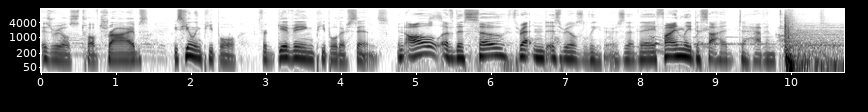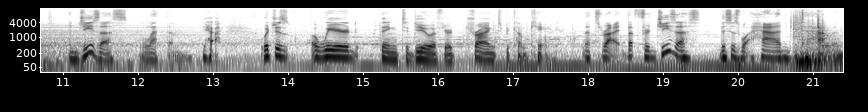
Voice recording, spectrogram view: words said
Israel's 12 tribes. He's healing people, forgiving people their sins. And all of this so threatened Israel's leaders that they finally decide to have him killed. And Jesus let them. Yeah, which is a weird thing to do if you're trying to become king. That's right. But for Jesus, this is what had to happen.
